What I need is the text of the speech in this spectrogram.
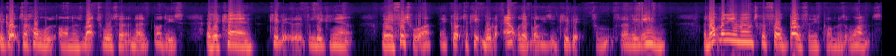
they've got to hold on as much water in their bodies as they can, keep it from leaking out. But in fish water, they've got to keep water out of their bodies and keep it from flooding in. But not many animals can solve both of these problems at once.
